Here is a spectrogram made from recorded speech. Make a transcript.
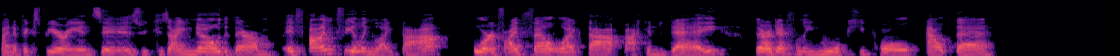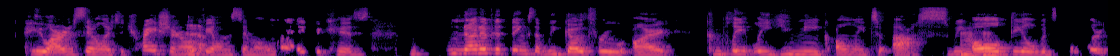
kind of experiences because i know that there are if i'm feeling like that or if i felt like that back in the day there are definitely more people out there who are in a similar situation or yeah. feel in a similar way because none of the things that we go through are completely unique only to us we mm-hmm. all deal with similar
